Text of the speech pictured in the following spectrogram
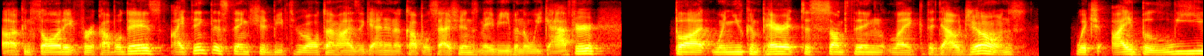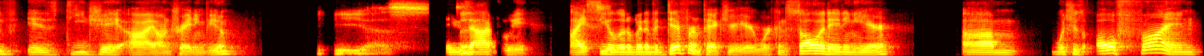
uh, consolidate for a couple days. I think this thing should be through all time highs again in a couple sessions, maybe even the week after. But when you compare it to something like the Dow Jones, which I believe is DJI on TradingView, Yes. exactly, I see a little bit of a different picture here. We're consolidating here, um, which is all fine.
